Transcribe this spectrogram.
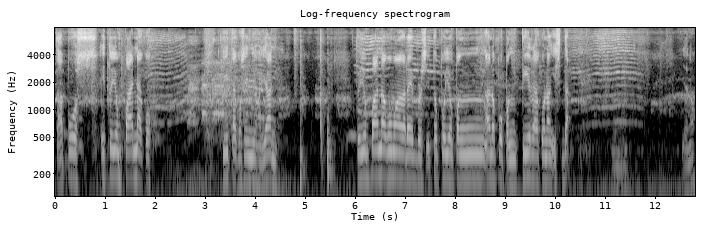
Tapos, ito yung pana ko. Kita ko sa inyo. Yan. Ito yung pana ko mga drivers. Ito po yung pang, ano po, pang tira ko ng isda. Hmm. Yan, no?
